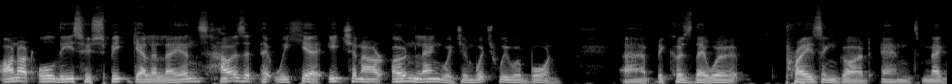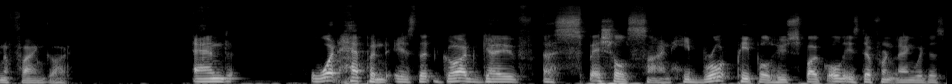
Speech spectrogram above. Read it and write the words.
are not all these who speak Galileans? How is it that we hear each in our own language in which we were born? Uh, because they were praising God and magnifying God. And what happened is that God gave a special sign. He brought people who spoke all these different languages.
